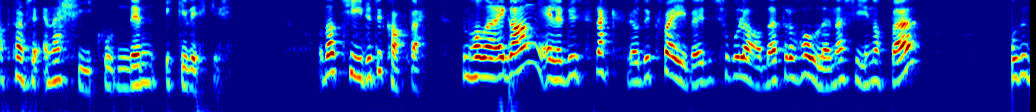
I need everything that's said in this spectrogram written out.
at kanskje energikoden din ikke virker. Og da tyr du til kaffe, som holder deg i gang, eller du snackser og du craver sjokolade for å holde energien oppe. Og du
